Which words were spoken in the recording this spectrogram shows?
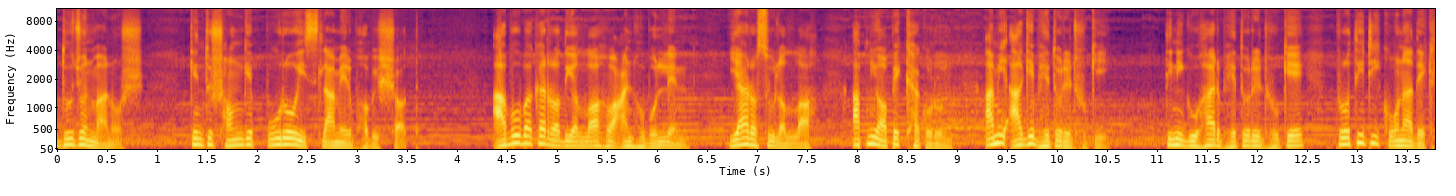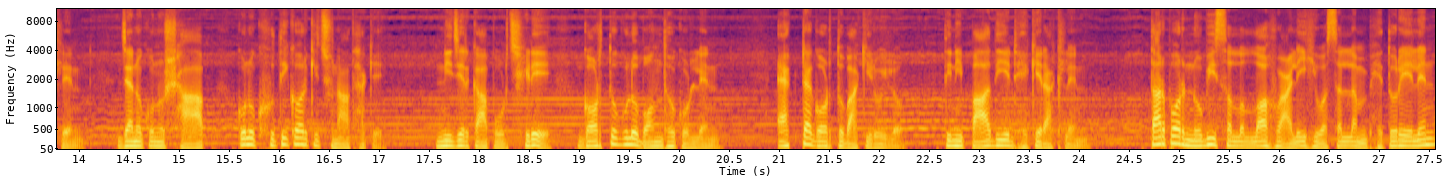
দুজন মানুষ, কিন্তু সঙ্গে পুরো ইসলামের ভবিষ্যৎ। আবু বাকার রদিয়াল্লাহ আনহু বললেন, ইয়া রসুলাল্লাহ আপনি অপেক্ষা করুন, আমি আগে ভেতরে ঢুকি। তিনি গুহার ভেতরে ঢুকে প্রতিটি কোণা দেখলেন, যেন কোনো সাপ, কোনো ক্ষতিকর কিছু না থাকে। নিজের কাপড় ছিঁড়ে গর্তগুলো বন্ধ করলেন। একটা গর্ত বাকি রইল, তিনি পা দিয়ে ঢেকে রাখলেন। তারপর নবী সাল্লাহ আলিহি ওয়াসাল্লাম ভেতরে এলেন,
